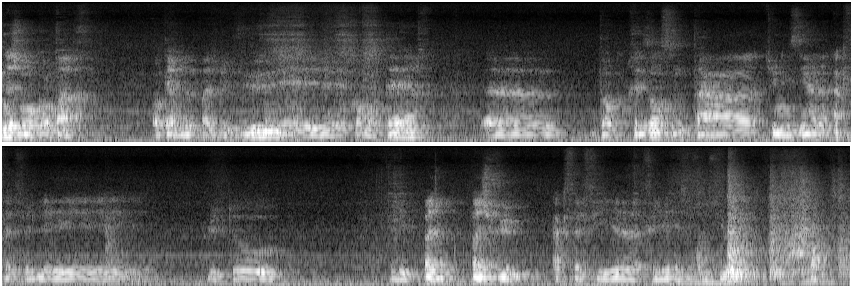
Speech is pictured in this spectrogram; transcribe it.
نجمو كونتار en termes de page de vue, les commentaires. Euh, donc, présence نتاع تونيزيان أكثر في les plutôt في les pages, pages vues أكثر في في les réseaux sociaux.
